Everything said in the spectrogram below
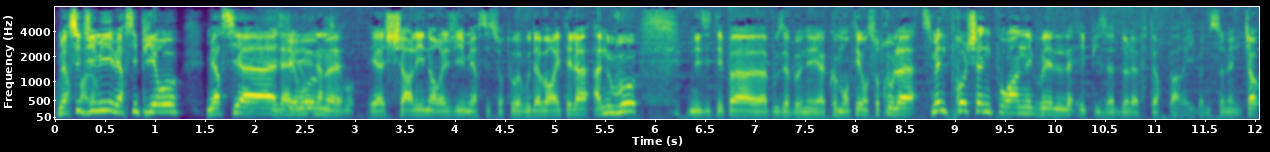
On Merci en. Jimmy, merci Pierrot, merci à. Jérôme Merci à vous. et à Charline en régie, merci surtout à vous d'avoir été là à nouveau. N'hésitez pas à vous abonner, à commenter. On se la semaine prochaine pour un nouvel épisode de l'After Paris. Bonne semaine, ciao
